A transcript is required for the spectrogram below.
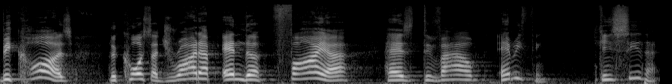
Because the course are dried up and the fire has devoured everything. Can you see that?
